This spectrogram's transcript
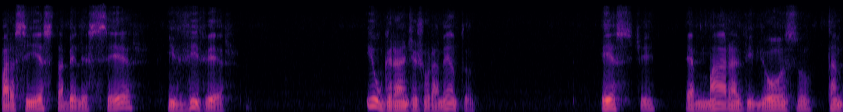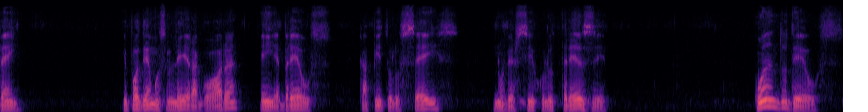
para se estabelecer e viver. E o grande juramento? Este é maravilhoso também. E podemos ler agora em Hebreus, capítulo 6, no versículo 13. Quando Deus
